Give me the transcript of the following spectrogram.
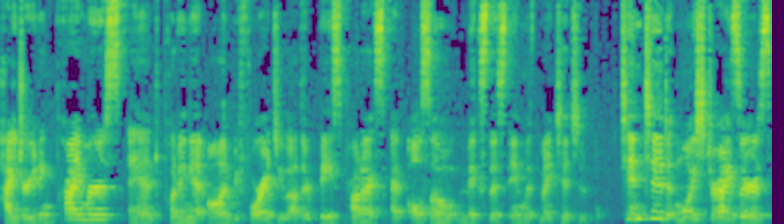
hydrating primers and putting it on before I do other base products. I've also mixed this in with my tinted, tinted moisturizers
